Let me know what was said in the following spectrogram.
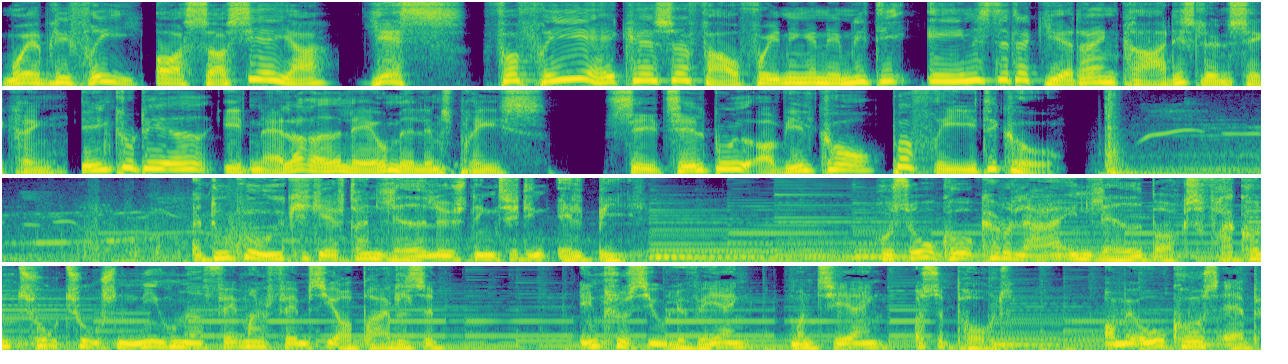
må jeg blive fri? Og så siger jeg, yes! For frie A-kasse og fagforening er nemlig de eneste, der giver dig en gratis lønssikring. Inkluderet i den allerede lave medlemspris. Se tilbud og vilkår på frie.dk. Er du på udkig efter en ladeløsning til din elbil? Hos OK kan du lege en ladeboks fra kun 2.995 i oprettelse, inklusiv levering, montering og support. Og med OK's app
